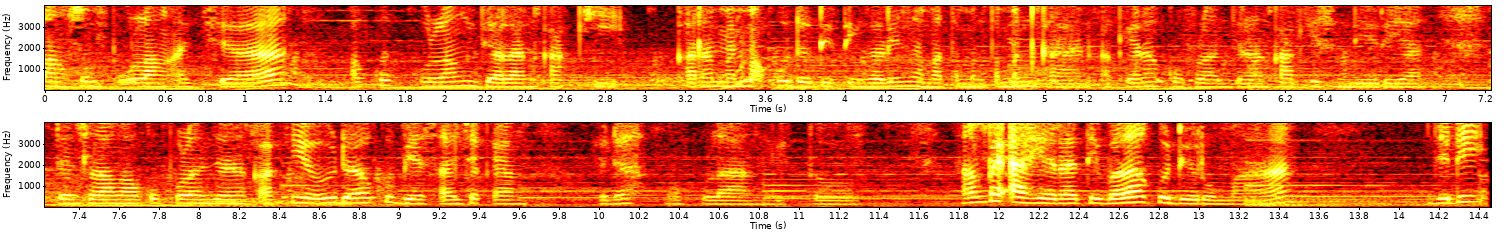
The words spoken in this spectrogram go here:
langsung pulang aja. Aku pulang jalan kaki karena memang aku udah ditinggalin sama teman-teman kan. Akhirnya aku pulang jalan kaki sendirian. Dan selama aku pulang jalan kaki ya udah aku biasa aja kayak ya udah mau pulang gitu. Sampai akhirnya tibalah aku di rumah jadi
